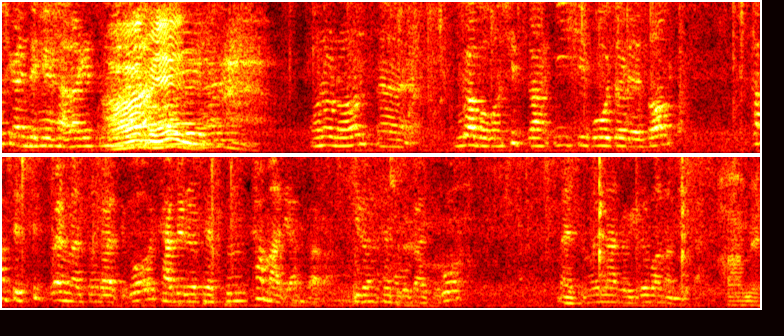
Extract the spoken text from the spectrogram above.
충만한 시간 되길 바라겠습니다 아멘. 오늘은 어, 누가복음 10장 25절에서 37절 말씀 가지고 자비를 베푼 사마리아 사람 이런 제목을 가지고 말씀을 나누기를 원합니다. 아멘.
